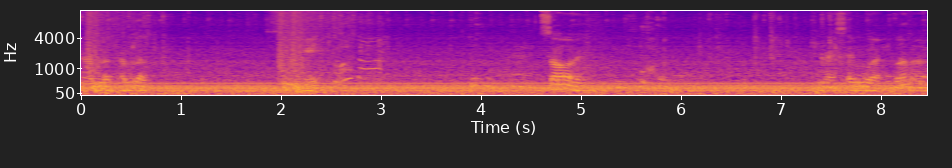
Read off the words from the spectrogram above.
Tham lực tham lực. Rồi. Cái xe mượt quá hả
